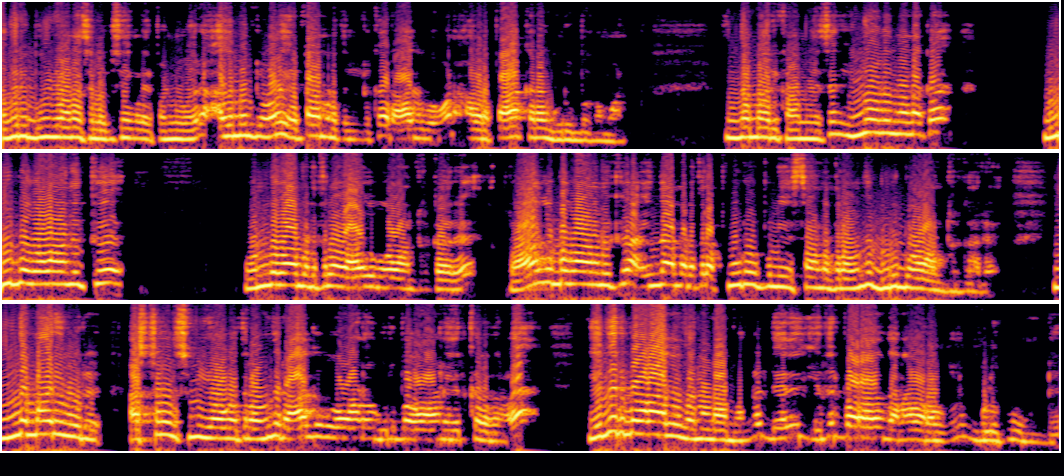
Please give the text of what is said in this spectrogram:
அதிர்பூர்வமான சில விஷயங்களை பண்ணுவார். அது மட்டும் இல்லாமல் எட்டாம் இடத்துல இருக்க ராகு பகவான் அவரை பார்க்குற குரு பகவான். இந்த மாதிரி காம்பினேஷன் இன்னொன்று என்னன்னாக்கா குரு பகவானுக்கு ஒன்பதாம் இடத்துல ராகு பகவான் இருக்காரு. ராகு பகவானுக்கு ஐந்தாம் இடத்துல பூர்வ புண்ணிய ஸ்தானத்துல வந்து குரு பகவான் இருக்காரு. இந்த மாதிரி ஒரு அஷ்டலட்சுமி யோகத்துல வந்து ராகு பகவானும் குரு பகவானும் இருக்கிறதுனால எதிர்பாராத தனநாமங்கள் எதிர்பாராத தனவரவுகள் உங்களுக்கு உண்டு.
